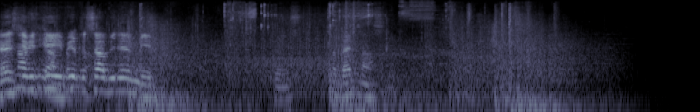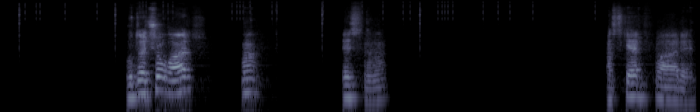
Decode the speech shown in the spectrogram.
Sensitivity'yi bir kısabilir miyim? Ha, Ben nasıl? Bu da çok ağır ama ses ne lan? Asker fare.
